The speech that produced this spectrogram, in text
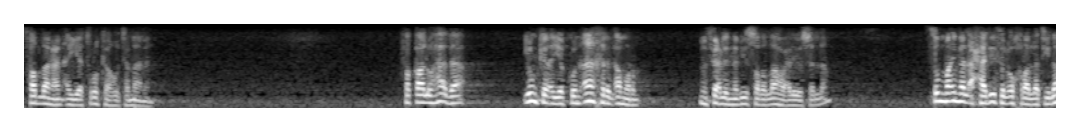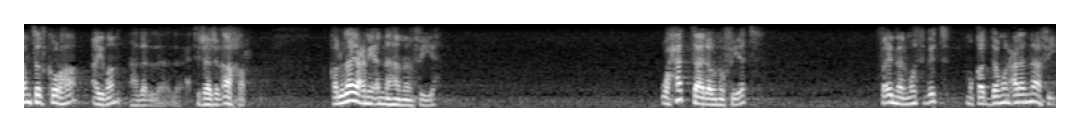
فضلا عن أن يتركه تماما. فقالوا هذا يمكن أن يكون آخر الأمر من فعل النبي صلى الله عليه وسلم. ثم إن الأحاديث الأخرى التي لم تذكرها أيضا هذا الاحتجاج الآخر قالوا لا يعني أنها منفية. وحتى لو نفيت فإن المثبت مقدم على النافي.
